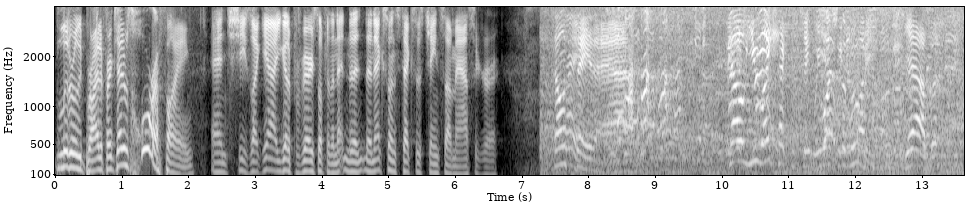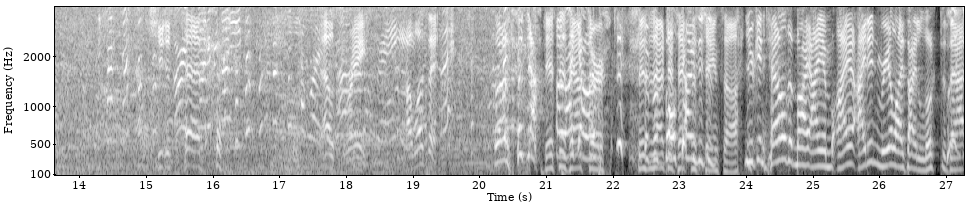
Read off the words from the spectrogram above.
literally Bride of Frankenstein. It was horrifying. And she's like, "Yeah, you got to prepare yourself for the, ne- the the next one's Texas Chainsaw Massacre." Don't say that. no, you like Texas Chain. We watched the movie. Yeah, but she just All right, said. we got everybody? How was That was Oh, great. that was great. How was it? This is like after. This is after both Texas times it's just- Chainsaw. you can tell that my I am I I didn't realize I looked that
